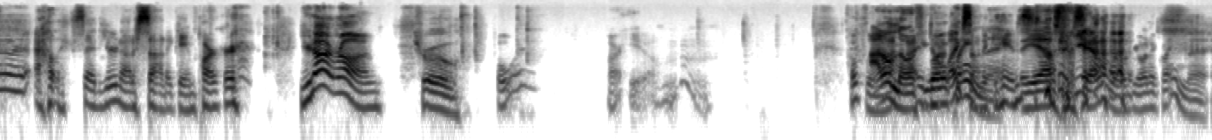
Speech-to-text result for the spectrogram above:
Uh, Alex said, "You're not a Sonic game, Parker. You're not wrong." True. Or are you? Hopefully, I don't know if I you don't like claim Sonic that. games. Yeah, I, was gonna say, I don't know if you want to claim that.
